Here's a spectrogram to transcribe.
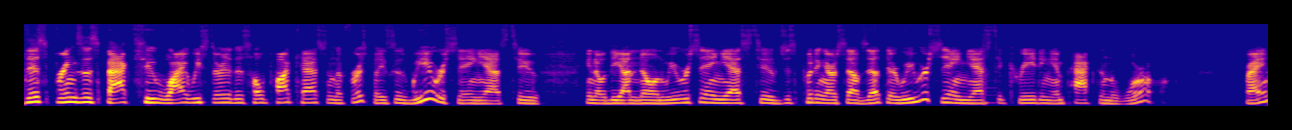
this brings us back to why we started this whole podcast in the first place because we were saying yes to you know the unknown. We were saying yes to just putting ourselves out there. We were saying yes to creating impact in the world right?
